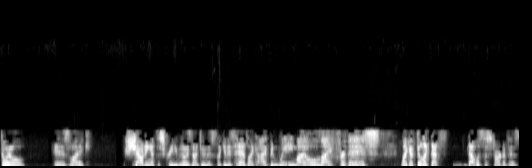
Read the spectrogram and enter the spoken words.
Doyle is like shouting at the screen, even though he's not doing this. Like in his head, like I've been waiting my whole life for this. Like I feel like that's that was the start of his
